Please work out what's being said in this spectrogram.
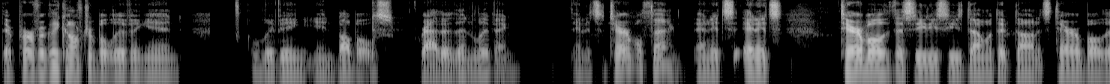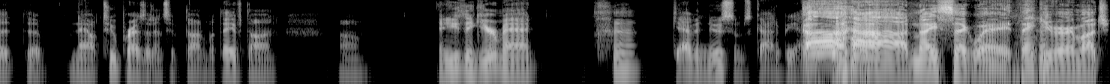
They're perfectly comfortable living in living in bubbles rather than living, and it's a terrible thing. And it's and it's terrible that the CDC's done what they've done. It's terrible that the now two presidents have done what they've done. Um, and you think you're mad? Gavin Newsom's got to be apoplectic. Ah, nice segue. Thank you very much.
